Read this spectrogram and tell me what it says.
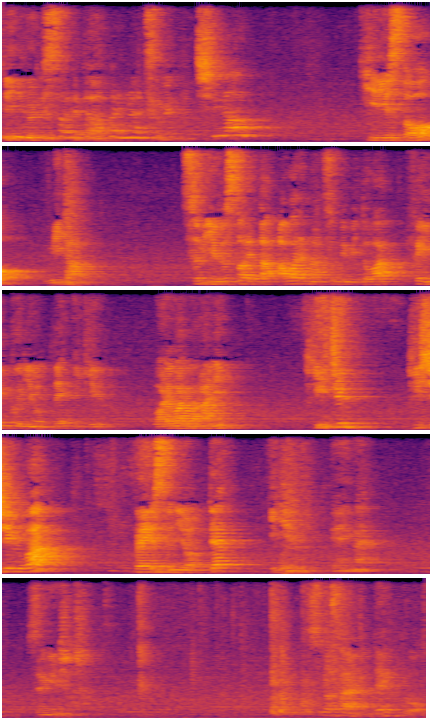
罪許されて当たり集め違う。キリストを見た。罪許された哀れな罪人はフェイクによって生きる。我々は何？義人。義人はフェイスによって生きる。えいめ宣言しましょう。すいません。電気を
